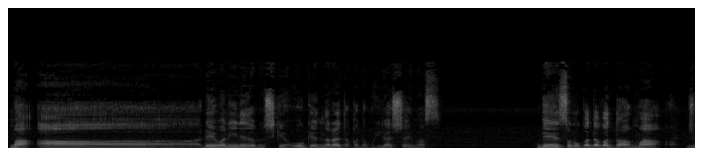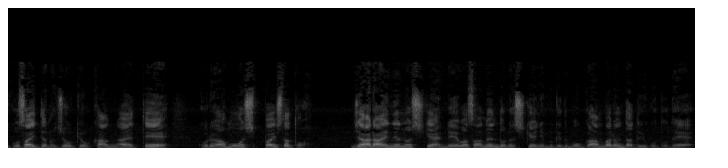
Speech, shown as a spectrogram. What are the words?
まあ令和2年度の試験をお受けになられた方もいらっしゃいます。でその方々はまあ自己採点の状況を考えてこれはもう失敗したと。じゃあ来年の試験令和3年度の試験に向けてもう頑張るんだということで、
